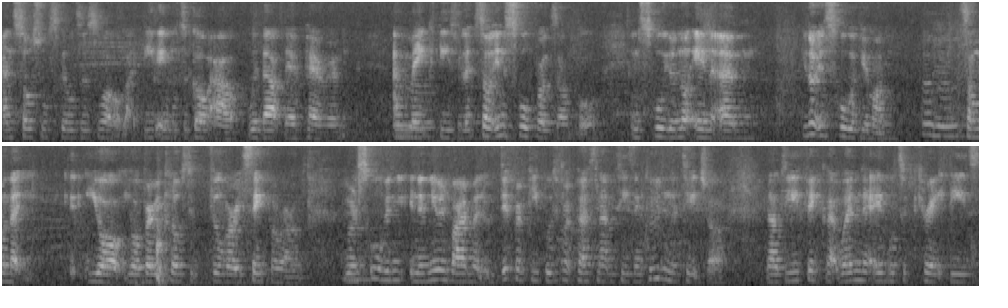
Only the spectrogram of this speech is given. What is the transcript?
and social skills as well? Like being able to go out without their parent and make these. So in school, for example, in school you're not in um, you're not in school with your mum, someone that you're you're very close to, feel very safe around. You're in school in, in a new environment with different people, different personalities, including the teacher. Now, do you think that when they're able to create these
